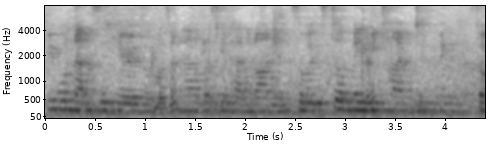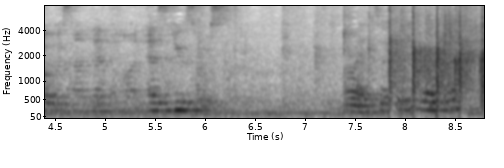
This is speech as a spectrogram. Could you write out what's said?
we will not sit here if none of us would have an audience. So it still may be time to think, focus on them on as users. All right, so thank you very much.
